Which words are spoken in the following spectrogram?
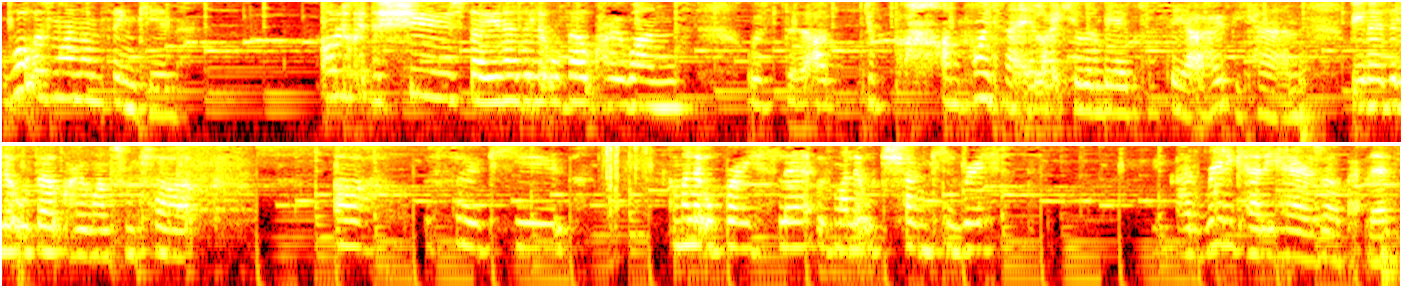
What was my mum thinking? Oh, look at the shoes though, you know, the little Velcro ones with the, I, am pointing at it like you're going to be able to see it, I hope you can. But you know the little Velcro ones from Clarks? Oh, so cute. And my little bracelet with my little chunky wrists. I had really curly hair as well back then.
